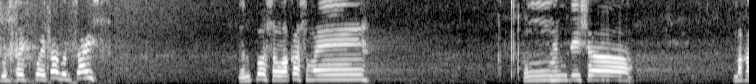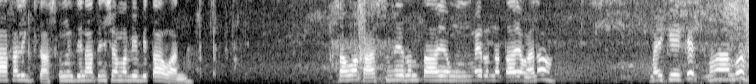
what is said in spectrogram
Good size po ito, good size. Yan po, sa wakas may kung hindi siya makakaligtas, kung hindi natin siya mabibitawan, sa wakas, meron tayong, meron na tayong ano, maikikit mga boss.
